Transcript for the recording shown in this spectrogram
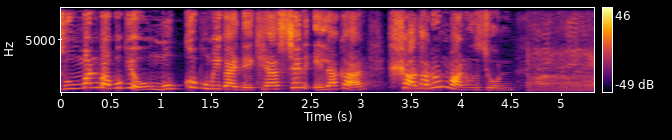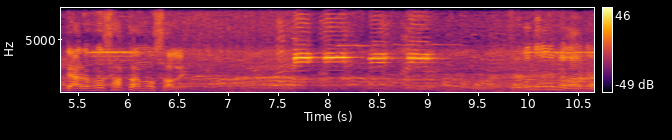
জুম্মান বাবুকেও মুখ্য ভূমিকায় দেখে আসছেন এলাকার সাধারণ মানুষজন। তেরোশো সাতান্ন সালে কতদিনের মেলা এটা?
